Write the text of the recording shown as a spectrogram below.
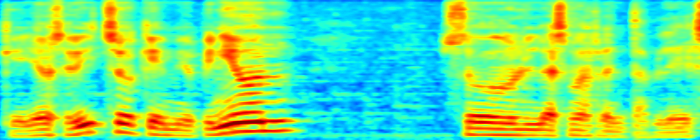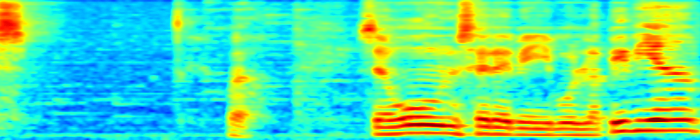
que ya os he dicho que en mi opinión son las más rentables. Bueno, según Serebi y Bullapedia,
